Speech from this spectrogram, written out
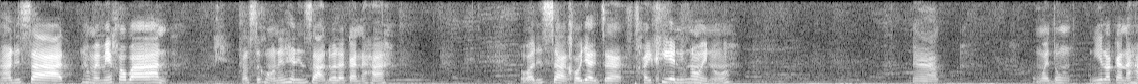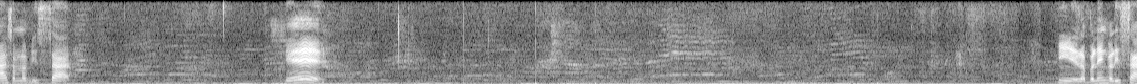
อาลิซ่าทำไมไม่เข้าบ้าน ราซื้อของเล่นให้ลิซ่าด้วยแล้วกันนะคะ เพราะว่าลิซ่าเขาอยากจะคลายเครียดนิดหน่อยเนาะอ่าไว้ตรงนี้แล้วกันนะคะสำหรับลิซ่าเย้นี่เดี๋ยวเราไปเล่นกับลิซ่า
